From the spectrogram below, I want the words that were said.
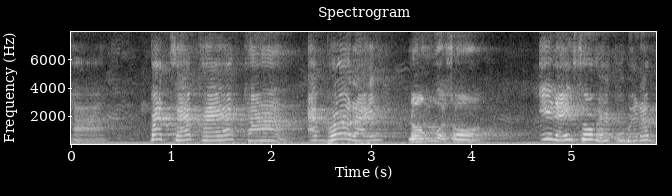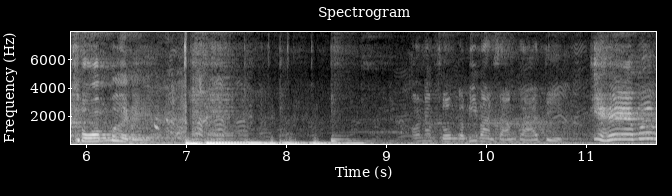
ขาบ้านสามแขค่ะอำเภอไหนหน้องบัวซออีไหนส่งให้กูไปน้ำโสมมือนี่เอาน้ำ ส้มกับพี่บ้านสามขาตีอีแฮมึง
